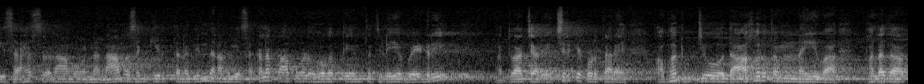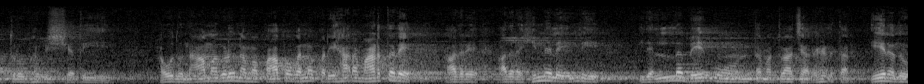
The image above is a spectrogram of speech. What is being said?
ಈ ಸಹಸ್ರನಾಮವನ್ನು ನಾಮ ಸಂಕೀರ್ತನದಿಂದ ನಮಗೆ ಸಕಲ ಪಾಪಗಳು ಹೋಗುತ್ತೆ ಅಂತ ತಿಳಿಯಬೇಡ್ರಿ. ಮಧ್ವಾಚಾರ್ಯ ಎಚ್ಚರಿಕೆ ಕೊಡ್ತಾರೆ ಅಭಕ್ತಿಯೋ ನೈವ ಫಲದಾತೃ ಭವಿಷ್ಯತಿ. ಹೌದು, ನಾಮಗಳು ನಮ್ಮ ಪಾಪವನ್ನು ಪರಿಹಾರ ಮಾಡ್ತದೆ, ಆದರೆ ಅದರ ಹಿನ್ನೆಲೆಯಲ್ಲಿ ಇದೆಲ್ಲ ಬೇಕು ಅಂತ ಮಧ್ವಾಚಾರ್ಯ ಹೇಳ್ತಾರೆ. ಏನದು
